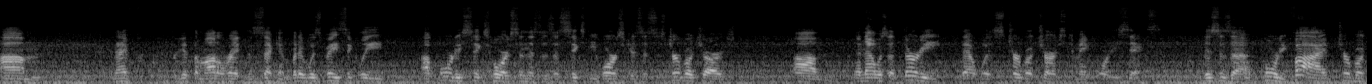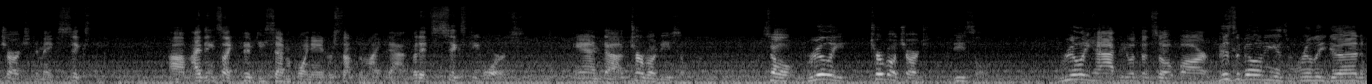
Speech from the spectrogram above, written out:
um, and I forget the model right this second, but it was basically a 46 horse, and this is a 60 horse because this is turbocharged. Um, and that was a 30 that was turbocharged to make 46. This is a 45 turbocharged to make 60. Um, I think it's like 57.8 or something like that, but it's 60 horse and uh, turbo diesel. So really turbocharged diesel. Really happy with it so far. Visibility is really good.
